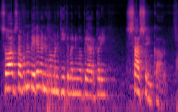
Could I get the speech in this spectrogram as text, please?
ਸੋ ਆਪ ਸਭ ਨੂੰ ਮੇਰੇ ਵੱਲੋਂ ਮਨਜੀਤ ਵੱਲੋਂ ਪਿਆਰ ਭਰੀ ਸਤਿ ਸ਼੍ਰੀ ਅਕਾਲ।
